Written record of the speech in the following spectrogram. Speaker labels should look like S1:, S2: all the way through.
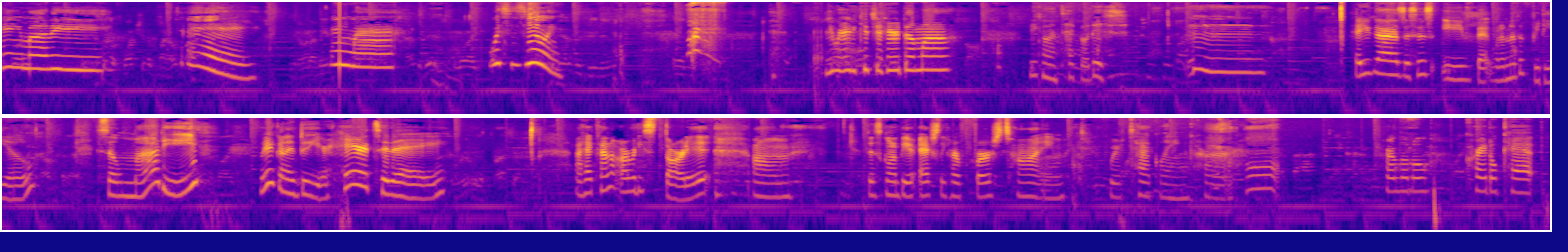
S1: Hey, Marty. Hey. Hey. What's he doing? You ready to get your hair done, Ma? We gonna tackle this. Ooh. Hey, you guys. This is Eve back with another video. So, Marty, we're gonna do your hair today. I had kind of already started. Um, this is going to be actually her first time we're tackling her her little cradle cap.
